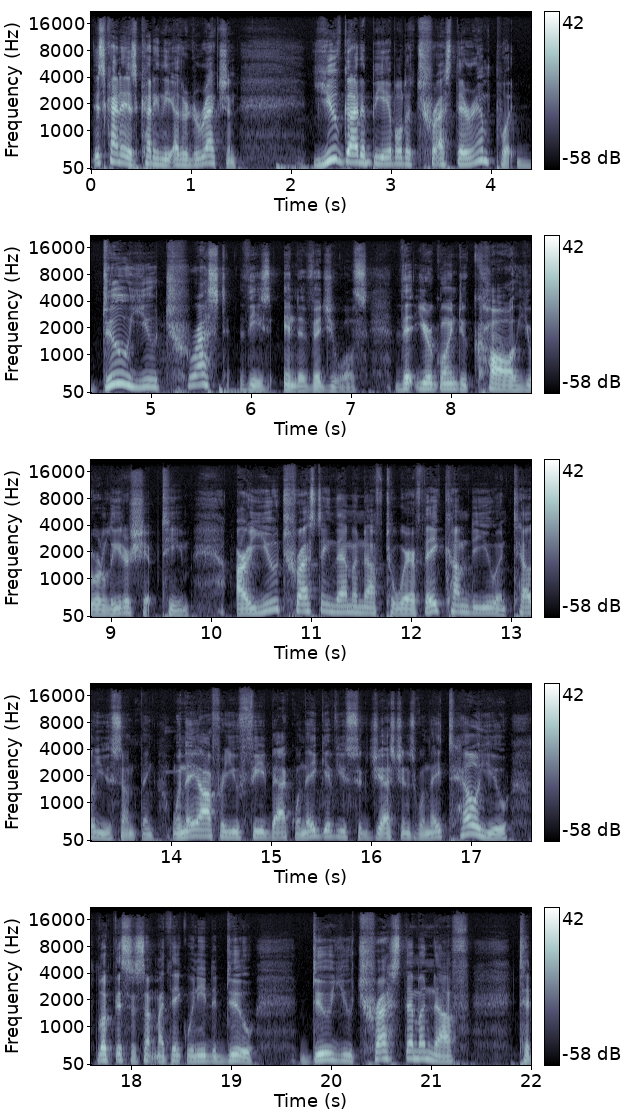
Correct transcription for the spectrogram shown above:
this kind of is cutting the other direction You've got to be able to trust their input. Do you trust these individuals that you're going to call your leadership team? Are you trusting them enough to where if they come to you and tell you something, when they offer you feedback, when they give you suggestions, when they tell you, look, this is something I think we need to do, do you trust them enough to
